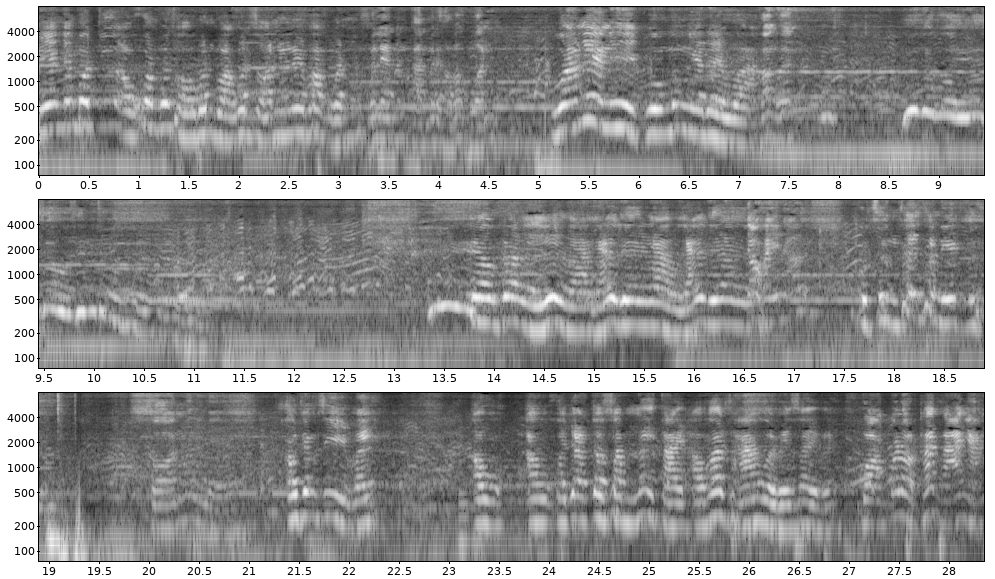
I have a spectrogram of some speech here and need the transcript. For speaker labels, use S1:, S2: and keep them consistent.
S1: เพียงจังบ่จื้อเอาคนผู้ถอคนบอกคนสอนอยู่ในภาคหวน
S2: มาเรียนน้ำกันไม่ได้เขาว่าหวน
S1: ว่าเนี่ยนี่กูมึงอย่าได้ว่า
S2: ฟังเถอะ
S1: มึงจะไปเจ้าสิจะไปเดี๋ยวก็เลยว่ากันเรื่องเล่ากันเรื่อง
S2: เจ้าให้นะ
S1: กูซึ่งไททานิก
S2: สอนมันแหม
S1: เอาจังสี่ไปเอาเอาขยะเจ้าซ้ำในตายเอาคาถาไว้ไปใส่ไป
S2: บอกตลอดคาถาหยัง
